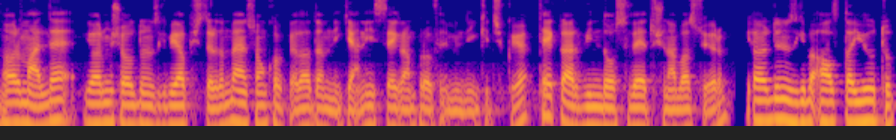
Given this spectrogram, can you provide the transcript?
Normalde görmüş olduğunuz gibi yapıştırdığımda en son kopyaladığım link yani Instagram profilimin linki çıkıyor. Tekrar Windows V tuşuna basıyorum. Gördüğünüz gibi altta YouTube,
